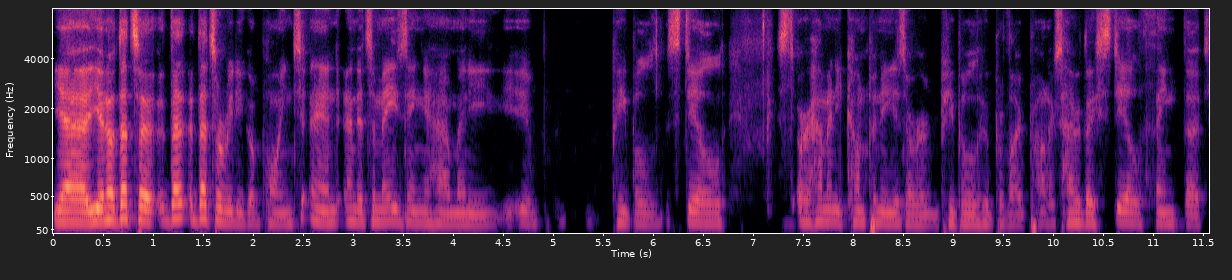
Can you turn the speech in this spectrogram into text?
yeah you know that's a that, that's a really good point and and it's amazing how many people still st- or how many companies or people who provide products how they still think that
